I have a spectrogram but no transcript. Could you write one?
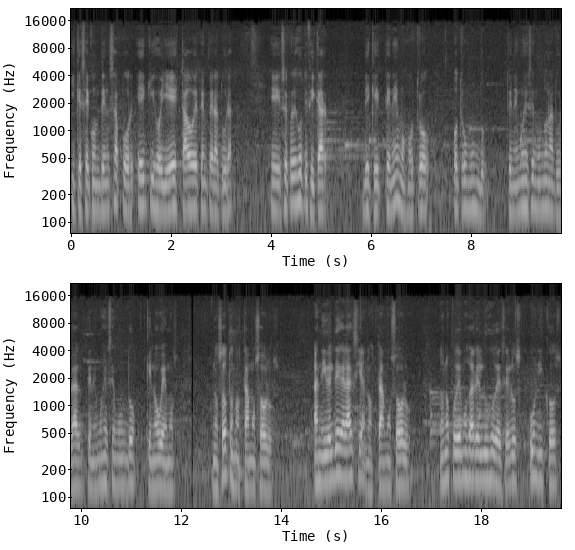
y que se condensa por X o Y estado de temperatura, eh, se puede justificar de que tenemos otro, otro mundo, tenemos ese mundo natural, tenemos ese mundo que no vemos. Nosotros no estamos solos. A nivel de galaxia no estamos solos. No nos podemos dar el lujo de ser los únicos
